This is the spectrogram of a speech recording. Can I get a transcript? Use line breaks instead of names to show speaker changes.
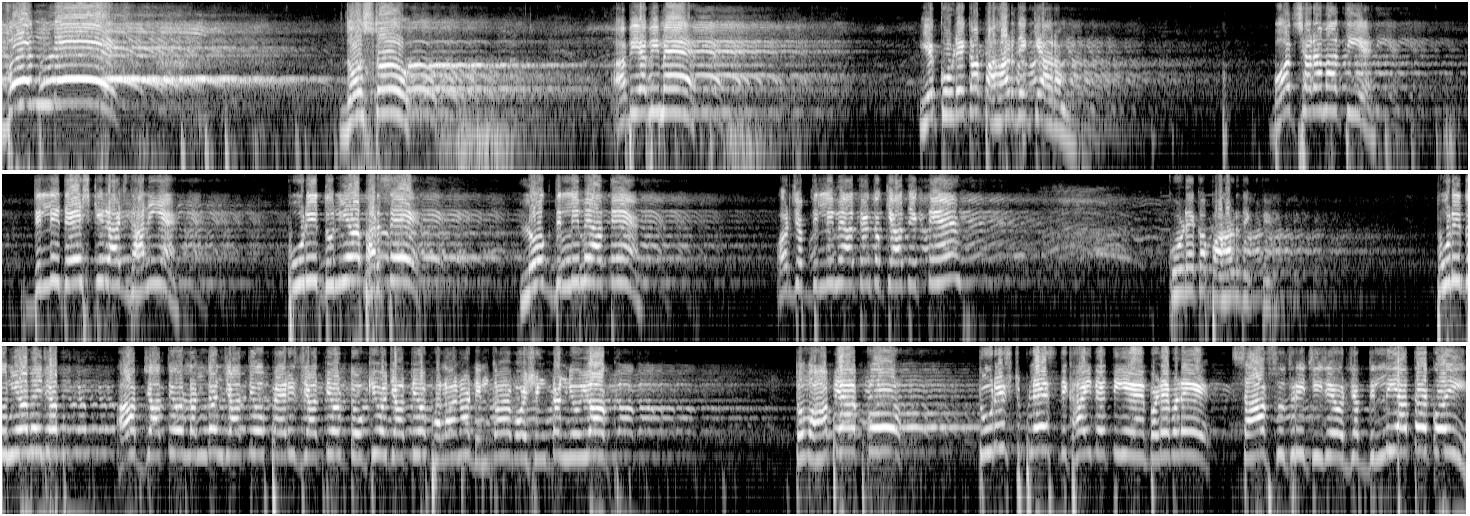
वंदे। दोस्तों अभी अभी मैं ये कूड़े का पहाड़ देख के आ रहा हूँ। बहुत शर्म आती है। दिल्ली देश की राजधानी है। पूरी दुनिया भर से लोग दिल्ली में आते हैं। और जब दिल्ली में आते हैं तो क्या देखते हैं? कूड़े का पहाड़ देखते हैं। पूरी दुनिया में जब आप जाते हो, लंदन जाते हो, पेरिस जाते हो, टोक्यो जाते हो, फलाना ढिमका वॉशिंगटन न्यूयॉर्क तो वहाँ पे आपको टूरिस्ट प्लेस दिखाई देती हैं बड़े बड़े साफ़ सुथरी चीज़ें, और जब दिल्ली आता है कोई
